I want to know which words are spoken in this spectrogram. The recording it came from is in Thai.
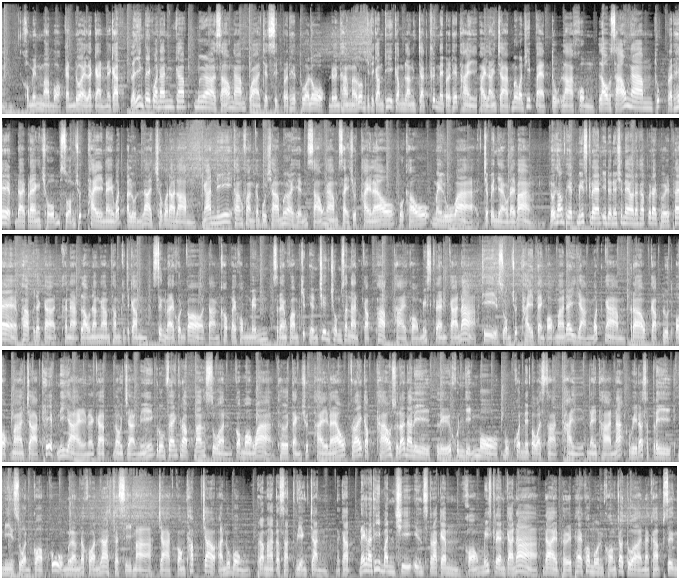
คอมเมนต์มาบอกกันด้วยละกันนะครับ และยิ่งไปกว่านั้นครับ เมื่อสาวงามกว่า 70 ประเทศทั่วโลก เดินทางมาร่วมกิจกรรมที่กำลังจัดขึ้นในประเทศไทย ภายหลังจากเมื่อวันที่ 8 ตุลาคม เหล่าสาวงามทุกประเทศได้แปลงโฉมสวมชุดไทยในวัดอรุณราชวราราม งานนี้ทางฝั่งกัมพูชาเมื่อเห็นสาวงามใส่ชุดไทยแล้ว พวกเขาไม่รู้ว่าจะเป็นอย่างไรบ้าง โดยทางเพจ Miss Grand International นะครับก็ได้เผยแพร่ภาพบรรยากาศขณะเหล่านางงามทำกิจกรรม ซึ่งหลายคนก็ต่างเข้าไปคอมเมนต์ แสดงความคิดเห็นชื่นชมสนั่นกับภาพถ่ายของ Miss Grand Ghana ที่สวมชุดไทยแต่งออกมาได้อย่างงดงาม ราวกับหลุดออกมาจากเทพนิยายนะครับ นอกจากนี้กลุ่มแฟนคลับบางส่วนก็มองว่าเธอแต่งชุดไทยแล้ว คล้ายกับเท้าสุรนารี หรือคุณหญิงโม บุคคลในประวัติศาสตร์ไทย ในฐานะวีรสตรีมีส่วนกอบกู้เมืองนครราชสีมา จากกองทัพเจ้าอนุวงศ์พระมหากษัตริย์เวียงจันทร์นะครับในขณะที่บัญชีอินสตาแกรมของมิสแกรนกา n าได้เผยแพร่ข้อมูลของเจ้าตัวนะครับซึ่ง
